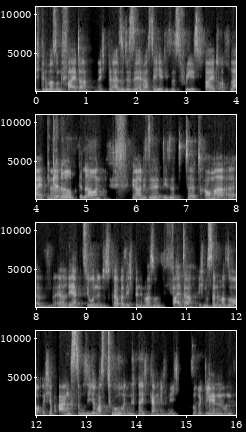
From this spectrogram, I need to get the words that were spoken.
Ich bin immer so ein Fighter. Ich bin, also das, du hast ja hier dieses Freeze, Fight or Flight. Ne? Genau, genau. Genau, diese, diese Trauma-Reaktionen des Körpers. Ich bin immer so ein Fighter. Ich muss dann immer so, ich habe Angst, so muss ich irgendwas tun. Ich kann mich nicht zurücklehnen und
